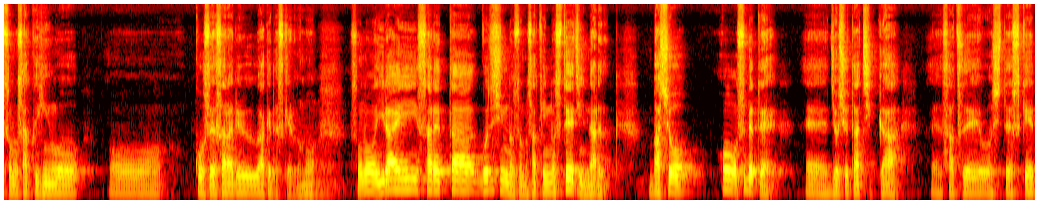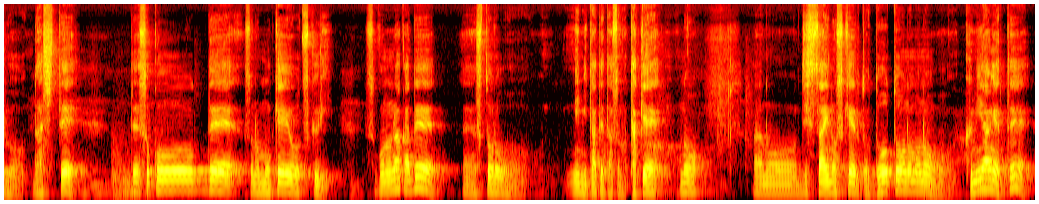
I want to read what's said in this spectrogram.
その作品を構成されるわけですけれども。うんその依頼されたご自身のその作品のステージになる場所を全て、えー、助手たちが撮影をしてスケールを出してでそこでその模型を作りそこの中でストローに見立てたその竹のあの実際のスケールと同等のものを組み上げて、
